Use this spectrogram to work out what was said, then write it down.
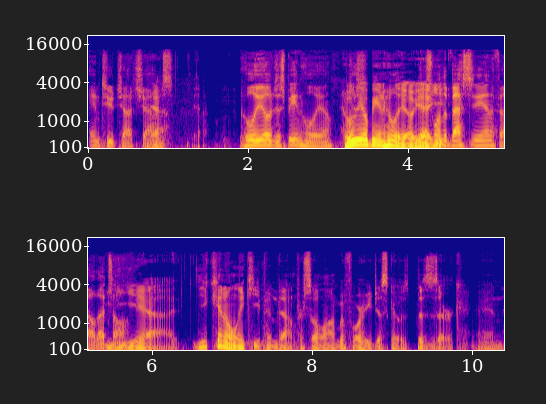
and two touchdowns. yeah. Julio just being Julio. Julio being Julio, yeah, Just one of the best in the NFL. That's all. Yeah, you can only keep him down for so long before he just goes berserk. And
